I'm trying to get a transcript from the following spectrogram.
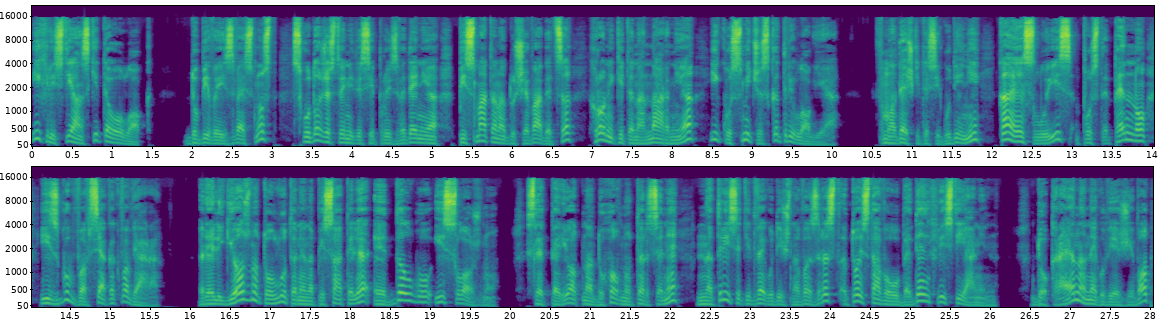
и християнски теолог. Добива известност с художествените си произведения Писмата на душевадеца, Хрониките на Нарния и Космическа трилогия. В младежките си години К.С. Луис постепенно изгубва всякаква вяра. Религиозното лутане на писателя е дълго и сложно. След период на духовно търсене, на 32 годишна възраст, той става убеден християнин. До края на неговия живот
